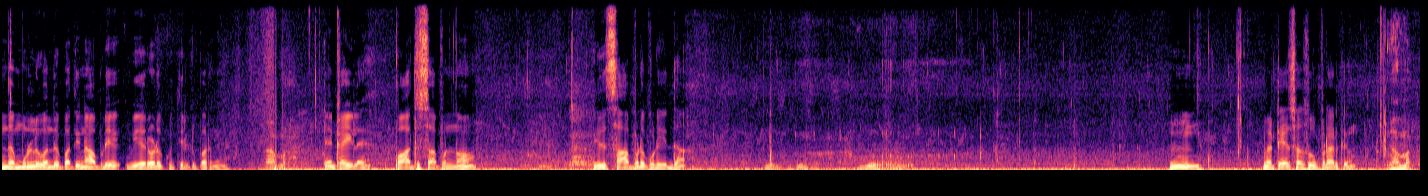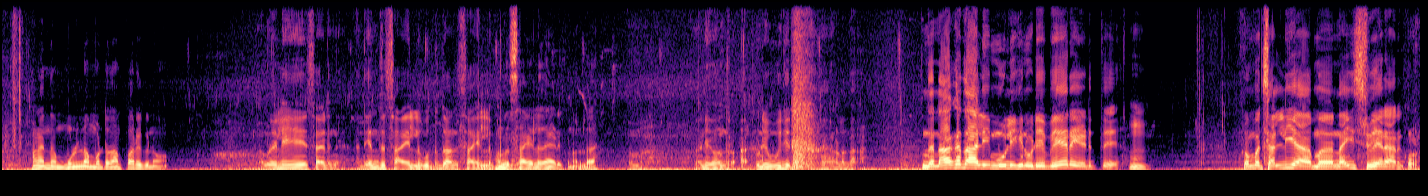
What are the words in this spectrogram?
இந்த முள் வந்து பார்த்திங்கன்னா அப்படியே வேரோட குத்திருக்கு பாருங்க. ஆமாம் என் கையில். பார்த்து சாப்பிட்ணும். இது சாப்பிடக்கூடியது தான். ம் டேஸ்ட்டாக சூப்பராக இருக்குது ஆமாம் ஆனால் இந்த முள்ளை மட்டும் தான் பருக்கணும் அப்படி லேசாக எடுங்க. அது எந்த சாயலில் குத்துதோ அந்த சாயலில் அந்த சாயில் தான் எடுக்கணும்ல. ஆமாம் அப்படியே வந்துடும் அப்படியே ஊதிடும் அவ்வளோதான் இந்த நாகதாளி மூலிகையினுடைய வேரை எடுத்து ரொம்ப சல்லியாக நைஸ் வேராக இருக்கும்.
